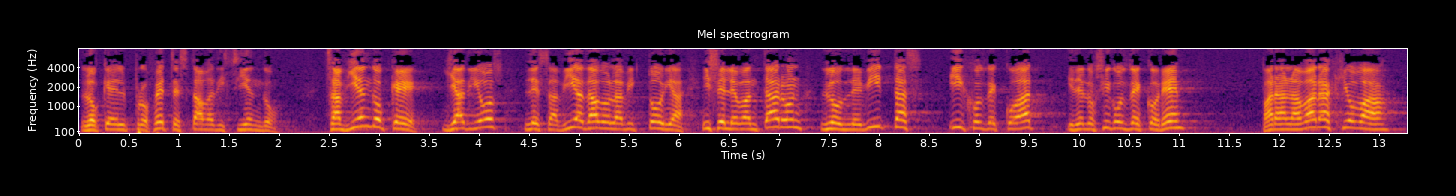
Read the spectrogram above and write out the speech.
lo que el profeta estaba diciendo, sabiendo que ya Dios les había dado la victoria y se levantaron los levitas, hijos de Coat y de los hijos de Coré, para alabar a Jehová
